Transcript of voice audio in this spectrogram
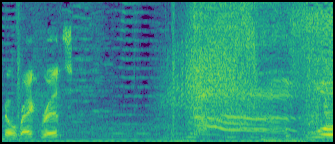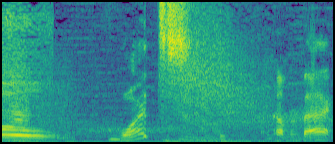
No regrets. Whoa. What? I'm coming back.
